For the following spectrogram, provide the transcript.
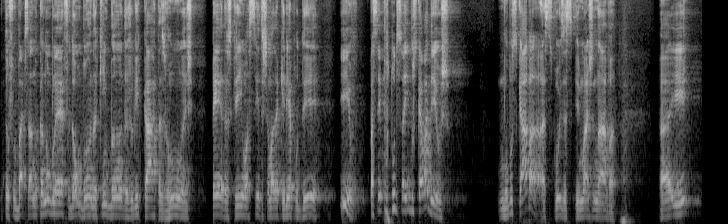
Então eu fui batizado no candomblé, fui dar Umbanda aqui em banda, joguei cartas, runas, pedras, criei uma seita chamada Querer é Poder. E eu passei por tudo isso aí e buscava Deus. Não buscava as coisas que eu imaginava. Aí,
